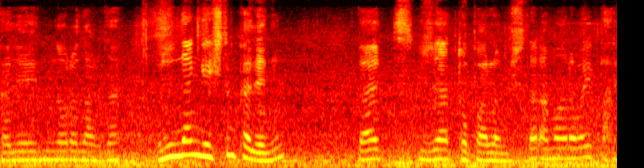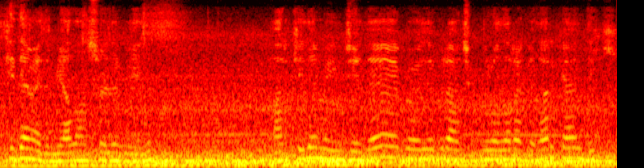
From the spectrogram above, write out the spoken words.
kalenin oralarda önünden geçtim kalenin. Gayet güzel toparlamışlar ama arabayı park edemedim yalan söylemeyelim. Park edemeyince de böyle birazcık buralara kadar geldik.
